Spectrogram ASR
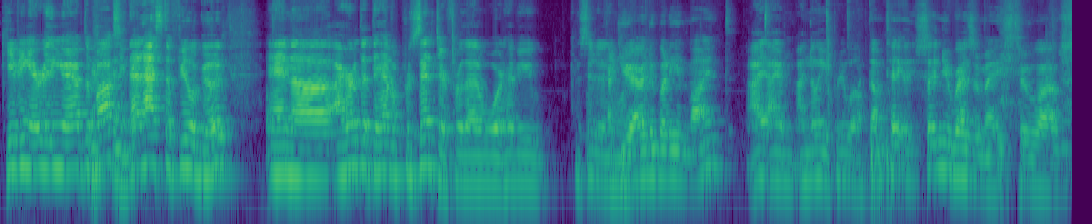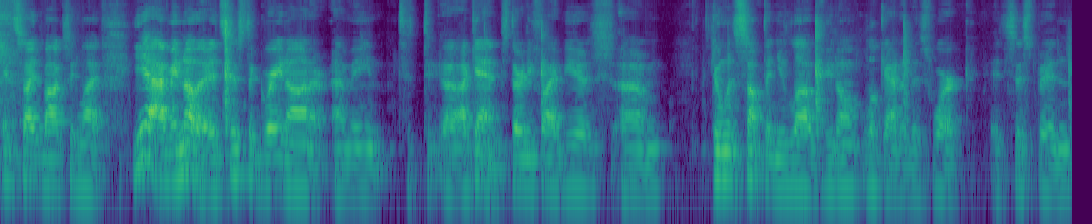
giving everything you have to boxing. that has to feel good. And uh, I heard that they have a presenter for that award. Have you anyone? Do you have anybody in mind? I, I I know you pretty well. Come take, send your resumes to uh, Inside Boxing Live. Yeah, I mean, no, it's just a great honor. I mean, to, to, uh, again, it's 35 years um, doing something you love. You don't look at it as work. It's just been,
